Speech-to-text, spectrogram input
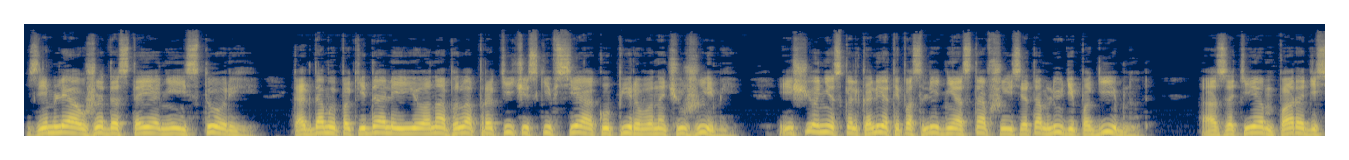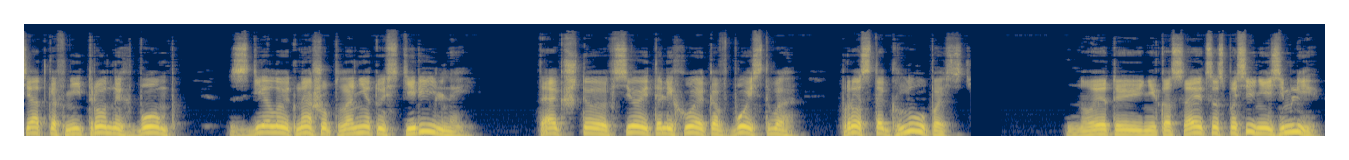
Земля уже достояние истории. Когда мы покидали ее, она была практически вся оккупирована чужими. Еще несколько лет, и последние оставшиеся там люди погибнут, а затем пара десятков нейтронных бомб сделают нашу планету стерильной. Так что все это лихое ковбойство — просто глупость. Но это и не касается спасения Земли,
